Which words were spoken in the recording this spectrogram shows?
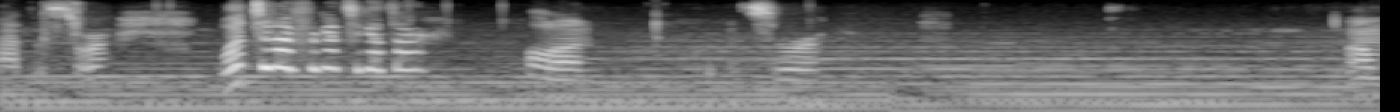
At the store. What did I forget to get there? Hold on. Store. Um.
